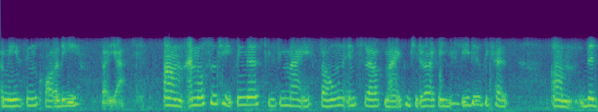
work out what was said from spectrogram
amazing quality. But yeah. Um, I'm also taping this using my phone instead of my computer like I usually do because um the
